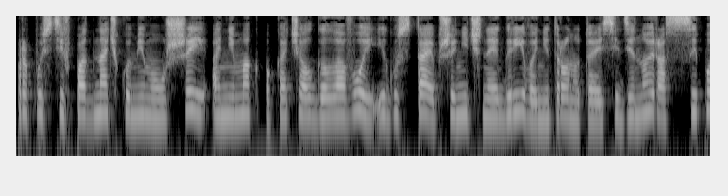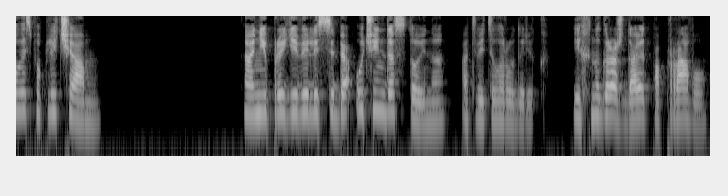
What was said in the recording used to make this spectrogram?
Пропустив подначку мимо ушей, анимак покачал головой, и густая пшеничная грива, нетронутая сединой, рассыпалась по плечам. «Они проявили себя очень достойно», — ответил Родерик. «Их награждают по праву».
